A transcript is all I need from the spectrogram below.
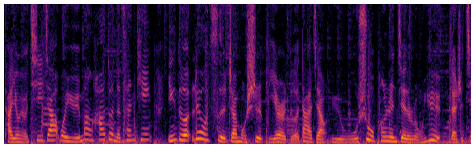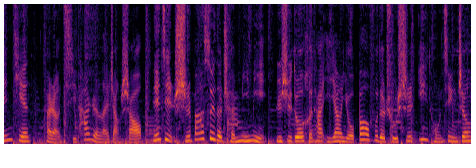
他拥有七家位于曼哈顿的餐厅，赢得六次詹姆士·比尔德大奖与无数烹饪界的荣誉。但是今天，他让其他人来掌勺。年仅十八岁的陈米米与许多和他一样有抱负的厨师一同竞争，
